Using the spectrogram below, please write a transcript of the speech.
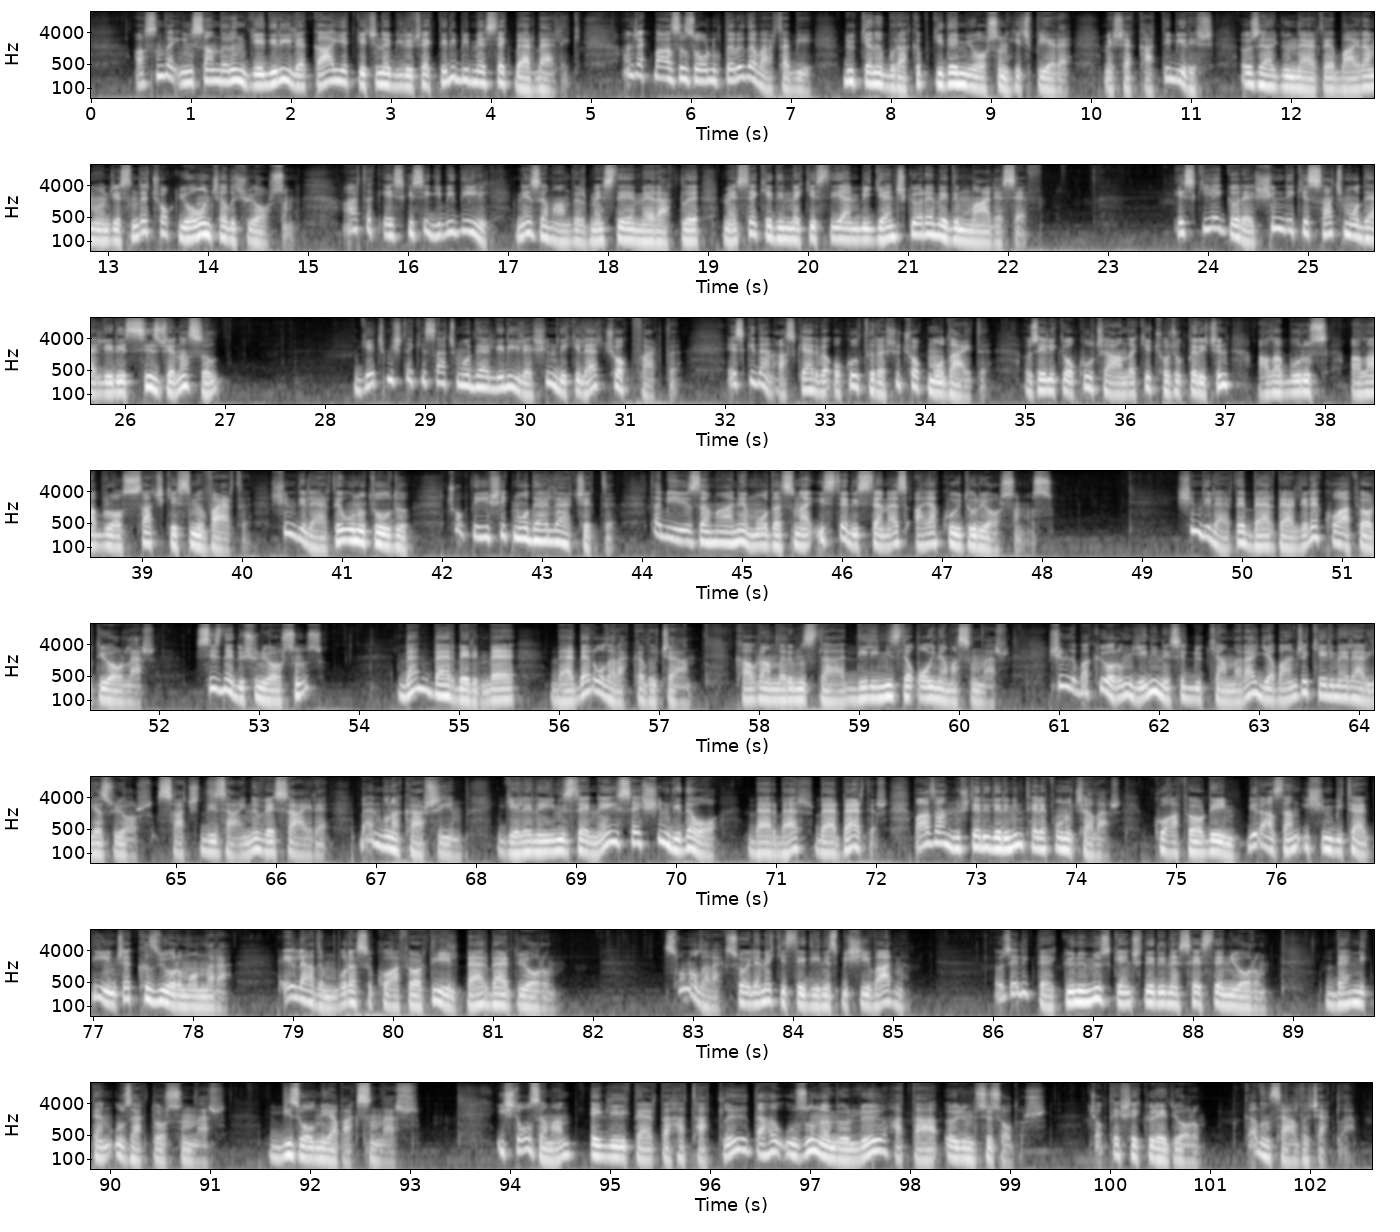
Aslında insanların geliriyle gayet geçinebilecekleri bir meslek berberlik. Ancak bazı zorlukları da var tabii. Dükkanı bırakıp gidemiyorsun hiçbir yere. Meşakkatli bir iş. Özel günlerde, bayram öncesinde çok yoğun çalışıyorsun artık eskisi gibi değil. Ne zamandır mesleğe meraklı, meslek edinmek isteyen bir genç göremedim maalesef. Eskiye göre şimdiki saç modelleri sizce nasıl? Geçmişteki saç modelleriyle şimdikiler çok farklı. Eskiden asker ve okul tıraşı çok modaydı. Özellikle okul çağındaki çocuklar için alaburus, alabros saç kesimi vardı. Şimdilerde unutuldu. Çok değişik modeller çıktı. Tabii zamane modasına ister istemez ayak uyduruyorsunuz. Şimdilerde berberlere kuaför diyorlar. Siz ne düşünüyorsunuz? Ben berberim ve berber olarak kalacağım. Kavramlarımızla, dilimizle oynamasınlar. Şimdi bakıyorum yeni nesil dükkanlara yabancı kelimeler yazıyor. Saç dizaynı vesaire. Ben buna karşıyım. Geleneğimizde neyse şimdi de o. Berber, berberdir. Bazen müşterilerimin telefonu çalar. Kuafördeyim, birazdan işim biter deyince kızıyorum onlara. Evladım burası kuaför değil, berber diyorum. Son olarak söylemek istediğiniz bir şey var mı? Özellikle günümüz gençlerine sesleniyorum. Benlikten uzak dursunlar. Biz olmaya baksınlar. İşte o zaman evlilikler daha tatlı, daha uzun ömürlü hatta ölümsüz olur. Çok teşekkür ediyorum. Kalın sağlıcakla.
